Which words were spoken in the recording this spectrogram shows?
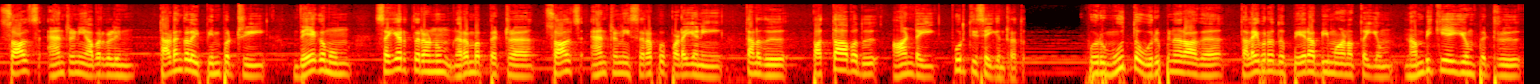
சார்ல்ஸ் ஆண்டனி அவர்களின் தடங்களை பின்பற்றி வேகமும் செயற்திறனும் நிரம்பப்பெற்ற பெற்ற ஆண்டனி சிறப்பு படையணி தனது பத்தாவது ஆண்டை பூர்த்தி செய்கின்றது. ஒரு மூத்த உறுப்பினராக தலைவரது பேரபிமானத்தையும் நம்பிக்கையையும் பெற்று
